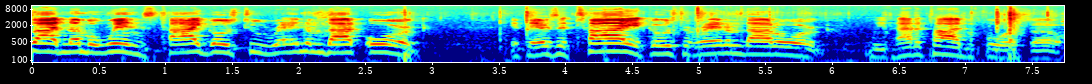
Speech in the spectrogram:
side number wins. Tie goes to random.org. If there's a tie, it goes to random.org. We've had a tie before, so.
